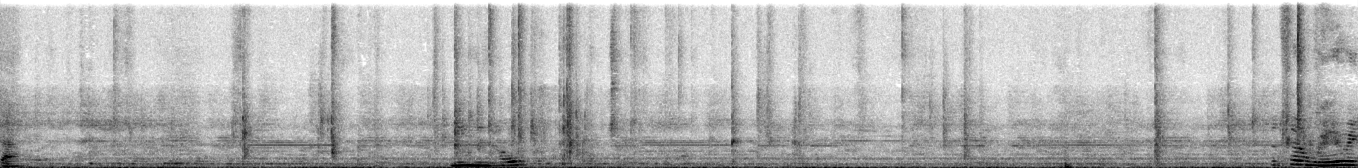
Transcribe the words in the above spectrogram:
that. Mm, help. That's a very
